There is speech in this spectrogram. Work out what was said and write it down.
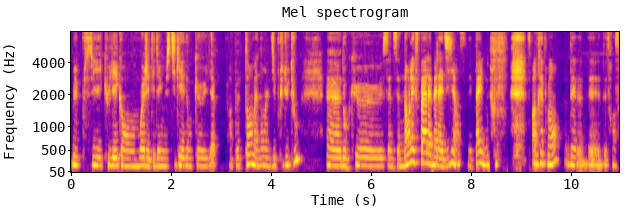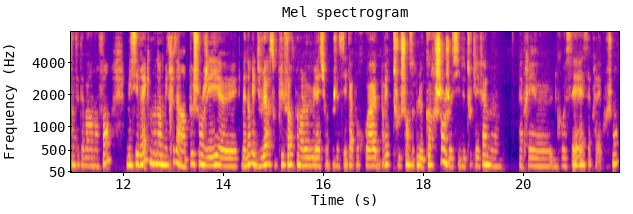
plus véhiculée quand moi j'étais diagnostiquée. Donc il y a un peu de temps. Maintenant, on le dit plus du tout. Euh, donc euh, ça, ça n'enlève pas la maladie, hein, ce n'est pas une, c'est pas un traitement d'être enceinte et d'avoir un enfant, mais c'est vrai que mon endométriose a un peu changé. Euh, maintenant mes douleurs sont plus fortes pendant l'ovulation. Je ne sais pas pourquoi. En fait, tout change, le corps change aussi de toutes les femmes euh, après une grossesse, après l'accouchement,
